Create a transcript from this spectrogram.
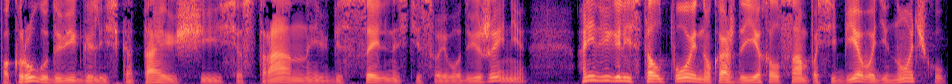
по кругу двигались катающиеся, странные в бесцельности своего движения — они двигались толпой, но каждый ехал сам по себе, в одиночку,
